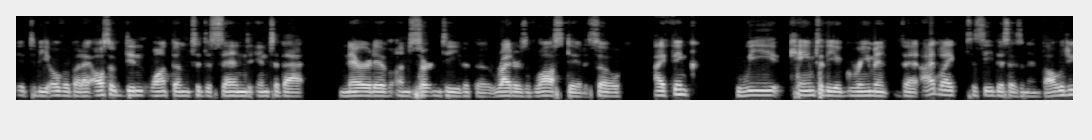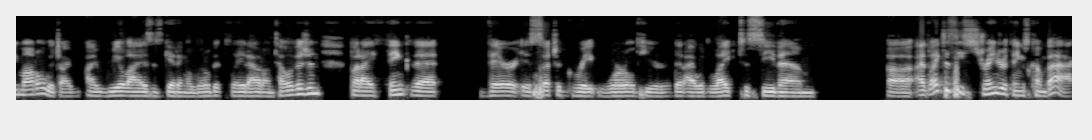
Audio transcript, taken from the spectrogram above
it to be over, but I also didn't want them to descend into that narrative uncertainty that the writers of Lost did. So I think we came to the agreement that I'd like to see this as an anthology model, which I, I realize is getting a little bit played out on television, but I think that there is such a great world here that I would like to see them uh, I'd like to see Stranger Things come back,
